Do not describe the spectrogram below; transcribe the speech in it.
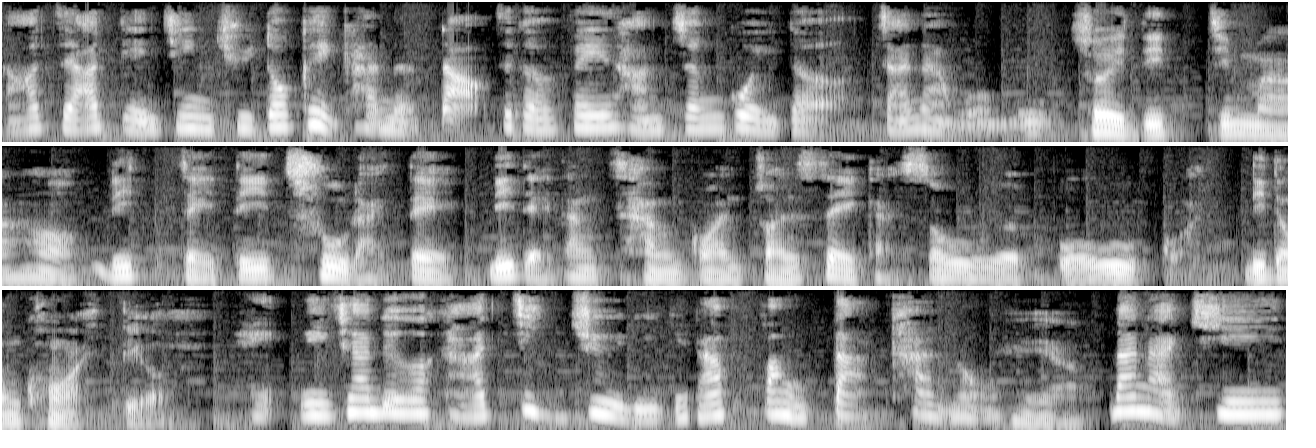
然后只要点进去都可以看得到这个非常珍贵的展览文物。所以你今嘛吼，你坐伫厝内底，你得当参观全世界所有的博物馆，你都看得到。嘿，你现在就要给它近距离给它放大看哦。嘿啊，咱来去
